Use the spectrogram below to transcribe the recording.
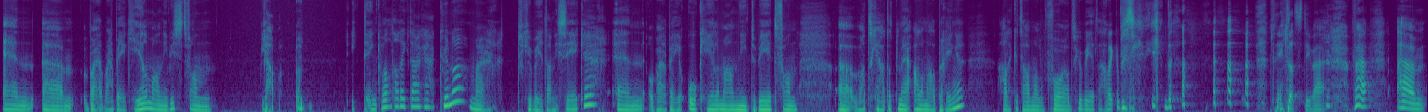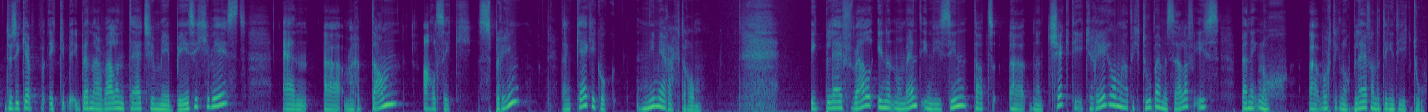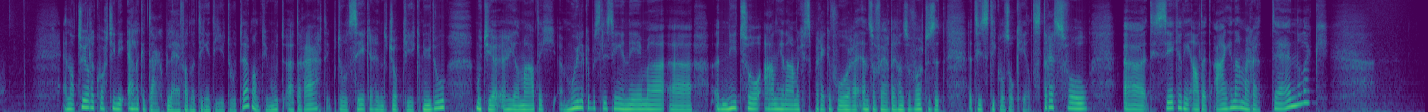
En um, waar, waarbij ik helemaal niet wist van... Ja, ik denk wel dat ik dat ga kunnen, maar je weet dat niet zeker. En waarbij je ook helemaal niet weet van uh, wat gaat het mij allemaal brengen. Had ik het allemaal op voorhand geweten, had ik het misschien niet gedaan. nee, dat is niet waar. Maar, um, dus ik, heb, ik, ik ben daar wel een tijdje mee bezig geweest. En, uh, maar dan, als ik spring, dan kijk ik ook niet meer achterom ik blijf wel in het moment in die zin dat uh, een check die ik regelmatig doe bij mezelf is: ben ik nog, uh, word ik nog blij van de dingen die ik doe? En natuurlijk word je niet elke dag blij van de dingen die je doet. Hè? Want je moet uiteraard, ik bedoel zeker in de job die ik nu doe, moet je regelmatig moeilijke beslissingen nemen, uh, niet zo aangename gesprekken voeren en zo verder enzovoort. Dus het, het is dikwijls ook heel stressvol. Het is zeker niet altijd aangenaam, maar uiteindelijk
